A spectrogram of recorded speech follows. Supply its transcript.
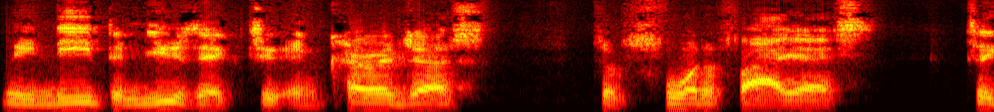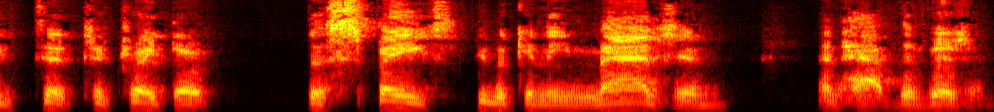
We need the music to encourage us, to fortify us, to, to, to create the, the space people can imagine and have the vision,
